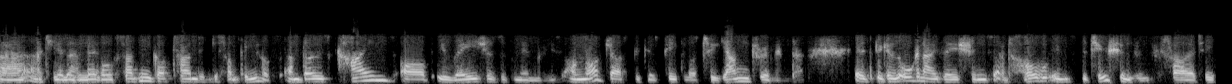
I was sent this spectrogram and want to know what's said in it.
uh, at yellow level suddenly got turned into something else. And those kinds of erasures of memories are not just because people are too young to remember. It's because organizations and whole institutions in society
